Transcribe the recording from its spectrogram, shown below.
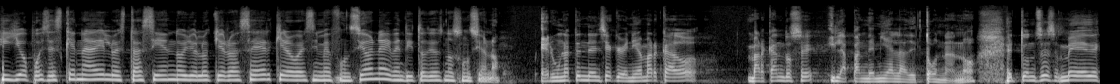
Y yo, pues es que nadie lo está haciendo, yo lo quiero hacer, quiero ver si me funciona y bendito Dios nos funcionó. Era una tendencia que venía marcado marcándose y la pandemia la detona, ¿no? Entonces me,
